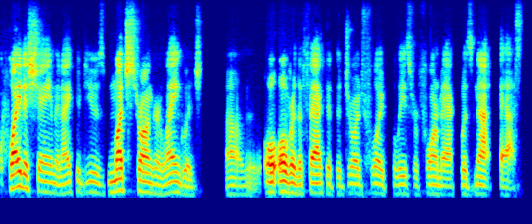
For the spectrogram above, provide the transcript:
quite a shame. And I could use much stronger language um, o- over the fact that the George Floyd Police Reform Act was not passed.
